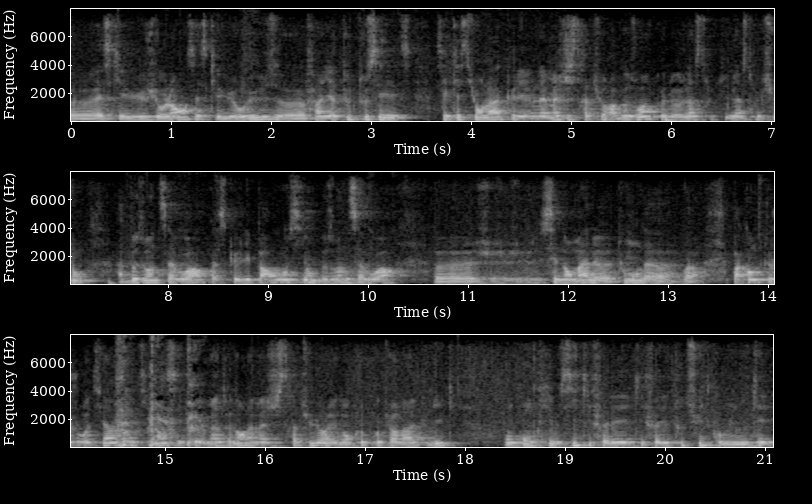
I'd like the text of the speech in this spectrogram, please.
Est-ce qu'il y a eu violence Est-ce qu'il y a eu ruse Enfin, il y a toutes ces, ces questions-là que la magistrature a besoin, que l'instruction a besoin de savoir, parce que les parents aussi ont besoin de savoir. Euh, c'est normal, euh, tout le monde a. Voilà. Par contre, ce que je retiens, effectivement, c'est que maintenant, la magistrature et donc le procureur de la République ont compris aussi qu'il fallait, qu'il fallait tout de suite communiquer,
